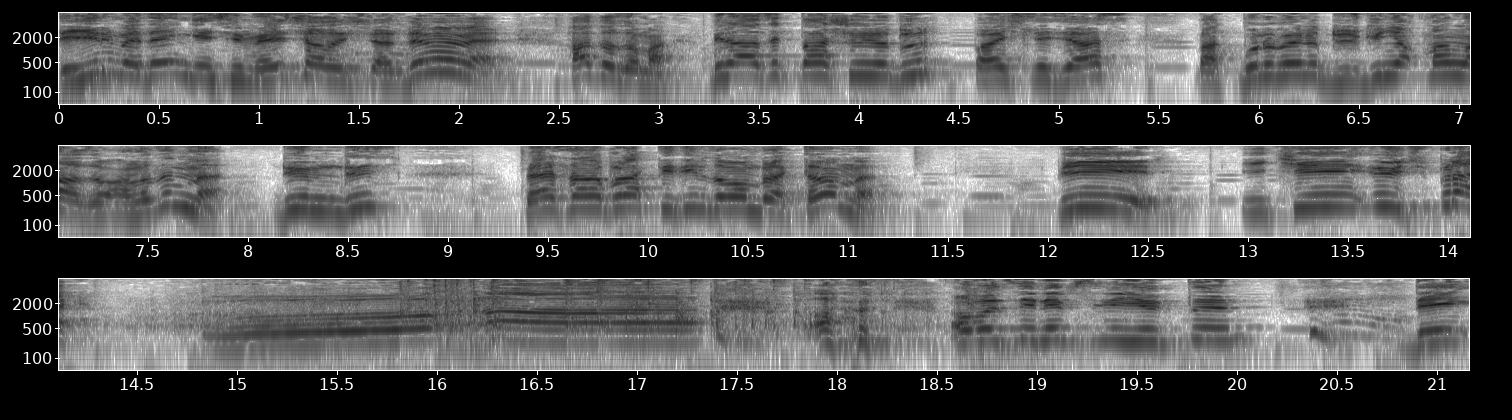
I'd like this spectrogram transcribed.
değirmeden geçirmeye çalışacağız değil mi Ömer? Hadi o zaman birazcık daha şöyle dur. Başlayacağız. Bak bunu böyle düzgün yapman lazım anladın mı? Dümdüz. Ben sana bırak dediğim zaman bırak tamam mı? Bir, iki, üç bırak. Oo, aa. Ama sen hepsini yıktın. De,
